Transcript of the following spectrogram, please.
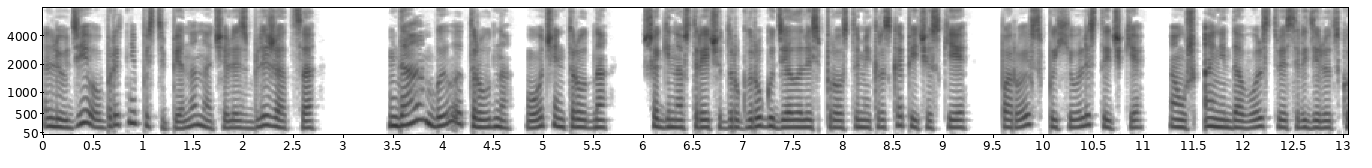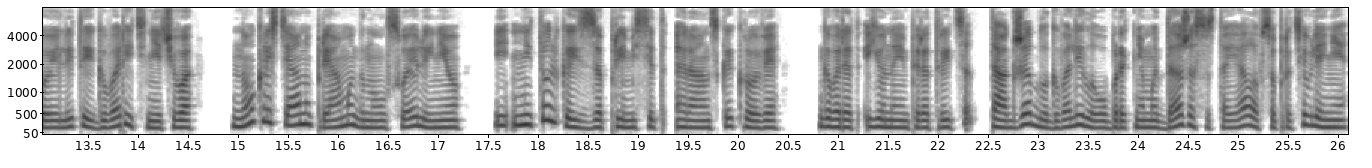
люди и оборотни постепенно начали сближаться. Да, было трудно, очень трудно. Шаги навстречу друг другу делались просто микроскопические. Порой вспыхивали стычки. А уж о недовольстве среди людской элиты и говорить нечего. Но Кристиану прямо гнул свою линию. И не только из-за примеси иранской крови. Говорят, юная императрица также благоволила оборотням и даже состояла в сопротивлении.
